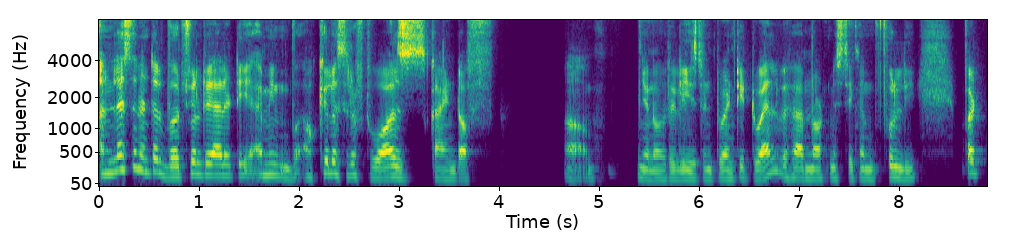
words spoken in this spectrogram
Unless and until virtual reality i mean oculus rift was kind of um, you know released in 2012 if i'm not mistaken fully but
